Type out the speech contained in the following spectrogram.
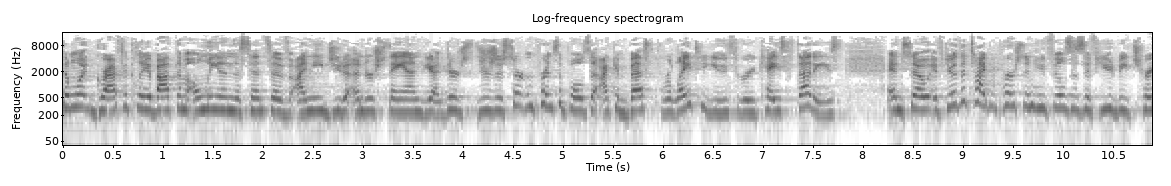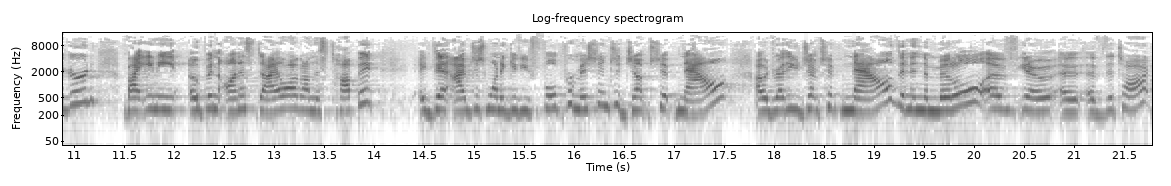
somewhat graphically about them only in the sense of I need you to understand yeah there's there's a certain principles that I can best relate to you through case studies. And so if you're the type of person who feels as if you'd be triggered by any open honest dialogue on this topic, eh, then I just want to give you full permission to jump ship now. I would rather you jump ship now than in the middle of, you know, of, of the talk.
